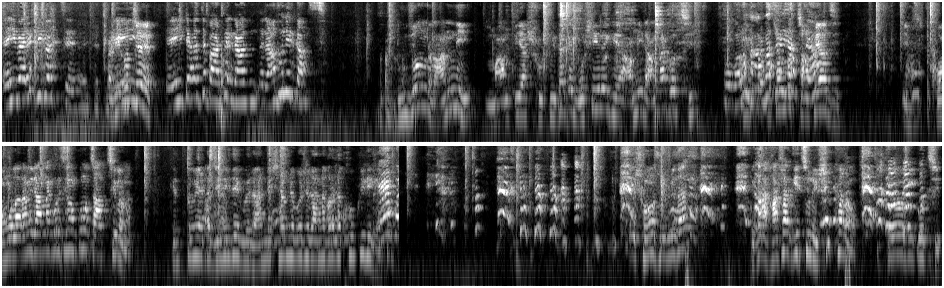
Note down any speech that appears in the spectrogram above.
এইবারে ঠিক হচ্ছে। এইটা ঠিক। হচ্ছে? এই- এইটা হচ্ছে পারফেক্ট রাঁধুনির কাজ। দুজন রান্নি মাম্পি আর সুস্মিতাকে বসিয়ে রেখে আমি রান্না করছি। চাপে আছি। এই কমল আর আমি রান্না করেছিলাম কোনো চাপ ছিল না। কিন্তু তুমি একটা জিনিস দেখবে রান্নির সামনে বসে রান্না করাটা খুব ক্রিটিক্যাল শোনো সুস্মিতা এখানে হাসার কিছু নেই শিক্ষা নাও। কি করছি?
